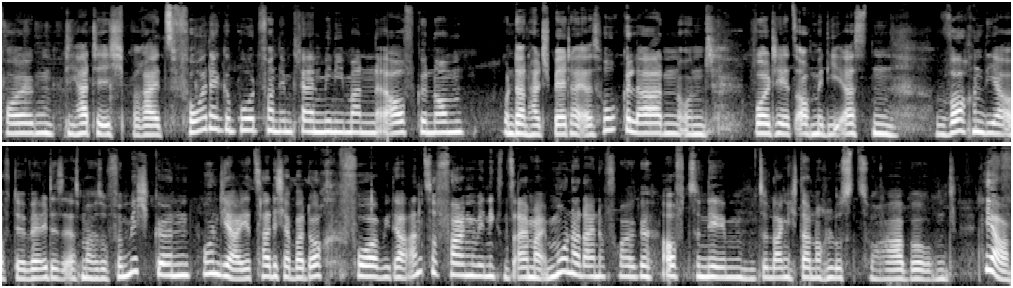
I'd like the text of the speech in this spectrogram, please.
Folgen, die hatte ich bereits vor der Geburt von dem kleinen Minimann aufgenommen und dann halt später erst hochgeladen und wollte jetzt auch mir die ersten Wochen, die er auf der Welt ist, erstmal so für mich gönnen. Und ja, jetzt hatte ich aber doch vor, wieder anzufangen, wenigstens einmal im Monat eine Folge aufzunehmen, solange ich da noch Lust zu habe. Und ja,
